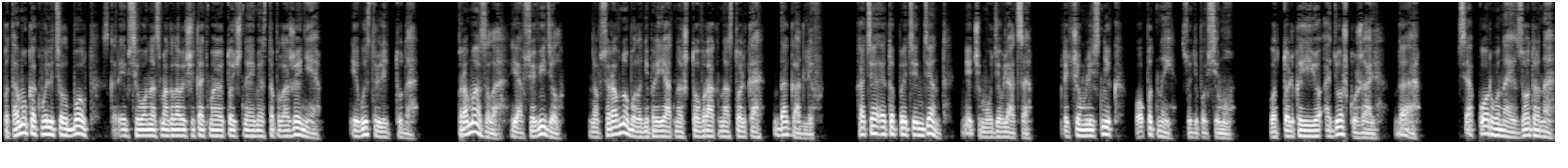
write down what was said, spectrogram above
Потому как вылетел болт, скорее всего, она смогла рассчитать мое точное местоположение и выстрелить туда. Промазала, я все видел, но все равно было неприятно, что враг настолько догадлив. Хотя это претендент, нечему удивляться. Причем лесник опытный, судя по всему. Вот только ее одежку жаль, да. Вся порвана, и изодрана.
